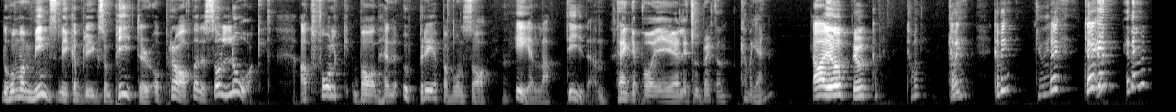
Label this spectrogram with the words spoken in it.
Då hon var minst lika blyg som Peter och pratade så lågt att folk bad henne upprepa vad hon sa hela tiden. Tänker på i Little Britain. Come again. Ja, jo, jo. Kom, kom, kom, kom in. Kom in. Kom in. Kom in.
